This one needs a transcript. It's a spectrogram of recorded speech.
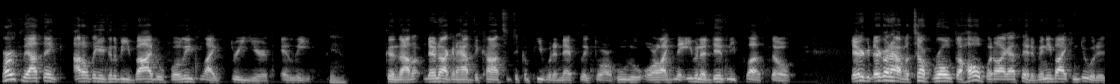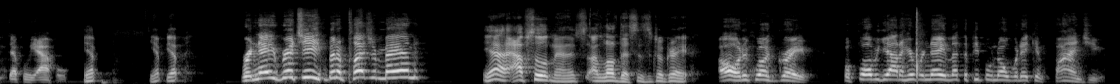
personally, I think I don't think it's going to be viable for at least like three years at least. Yeah. Because they're not going to have the content to compete with a Netflix or a Hulu or like even a Disney Plus. So they're they're going to have a tough road to hoe. But like I said, if anybody can do it, it's definitely Apple. Yep. Yep. Yep. Rene Ritchie, been a pleasure, man. Yeah, absolute, man. It's, I love this. This is so great. Oh, this was great. Before we get out of here, Rene, let the people know where they can find you.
